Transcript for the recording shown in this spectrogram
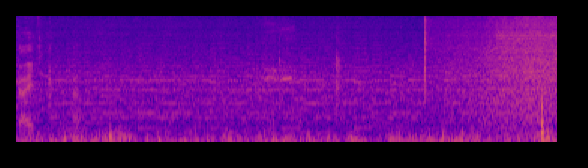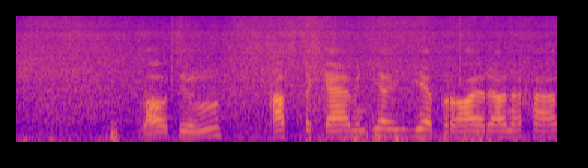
ใกล้ถึงแล้วเราถึงทับสแกนเป็นที่เรียบร้อยแล้วนะครับ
